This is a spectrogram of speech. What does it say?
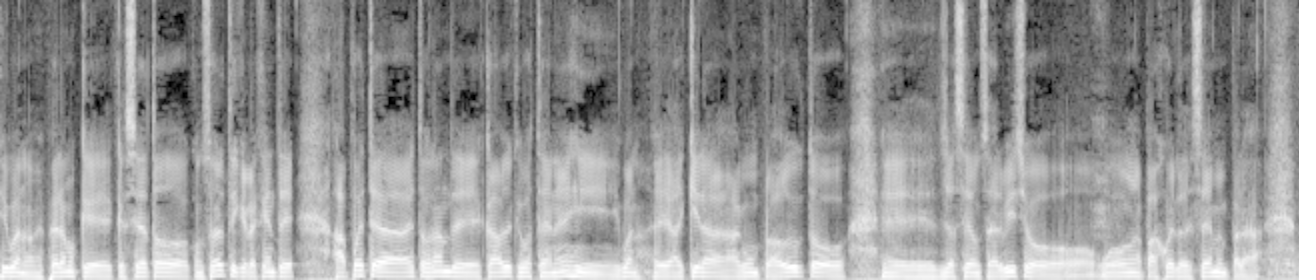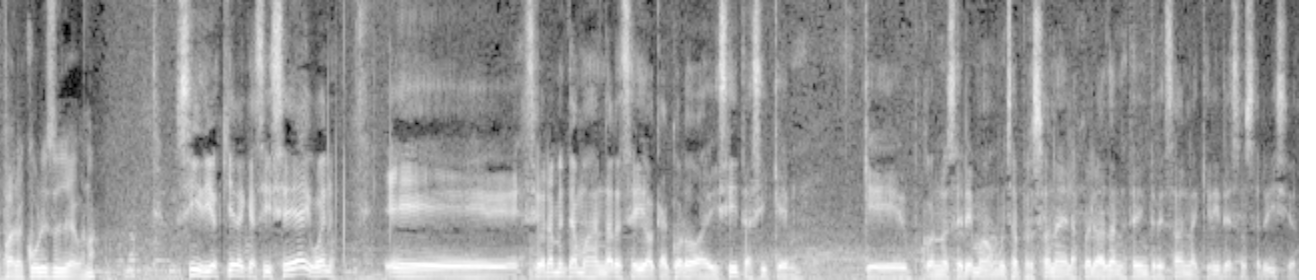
y, bueno, esperamos que, sea todo con suerte y que la gente apueste a estos grandes caballos que vos tenés y, bueno, eh, adquiera algún producto, eh, ya sea un servicio o, una pajuela de semen para, para cubrir su yegua, ¿no? Sí, Dios quiera que así sea y bueno, eh, seguramente vamos a andar de seguido acá a Córdoba de visita, así que que conoceremos a muchas personas de las cuales van a estar interesadas en adquirir esos servicios.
